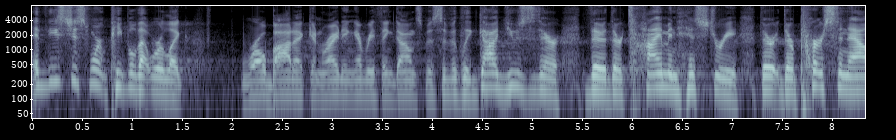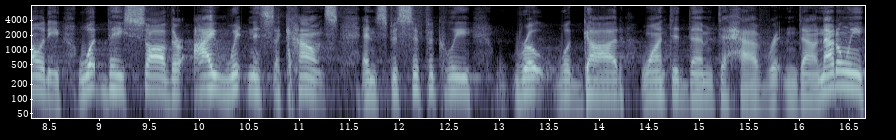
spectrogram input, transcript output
these just weren't people that were like robotic and writing everything down specifically. God used their, their, their time in history, their, their personality, what they saw, their eyewitness accounts, and specifically wrote what God wanted them to have written down. Not only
